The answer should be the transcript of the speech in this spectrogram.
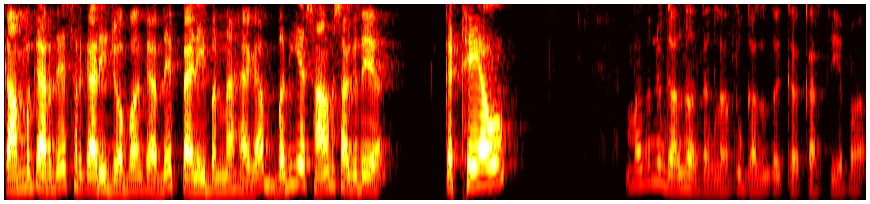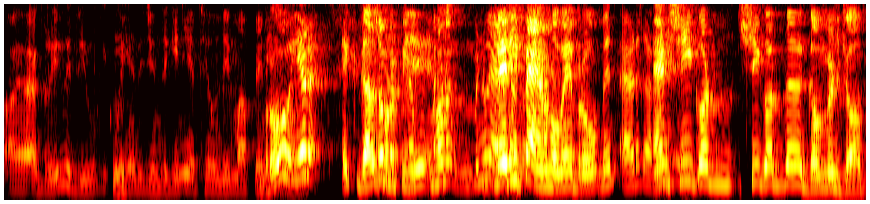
ਕੰਮ ਕਰਦੇ ਸਰਕਾਰੀ ਜੌਬਾਂ ਕਰਦੇ ਪੈਲੀ ਬੰਨਾ ਹੈਗਾ ਵਧੀਆ ਸਾਂਭ ਸਕਦੇ ਆ। ਇਕੱਠੇ ਆਓ। ਮੈਂ ਤੈਨੂੰ ਗੱਲ ਦੱਸਦਾ ਅਗਲਾ ਤੂੰ ਗੱਲ ਤਾਂ ਕ- ਕਰਤੀ ਆਪਾਂ ਆਈ ਐਗਰੀ ਵਿਦ ਯੂ ਕਿ ਕੁੜੀਆਂ ਦੀ ਜ਼ਿੰਦਗੀ ਨਹੀਂ ਇੱਥੇ ਹੁੰਦੀ ਮਾਪੇ ਨਹੀਂ ਬ్రో ਯਾਰ ਇੱਕ ਗੱਲ ਸੁਣ ਪੀਜੇ ਹੁਣ ਮੈਨੂੰ add ਮੇਰੀ ਭੈਣ ਹੋਵੇ ਬ్రో ਮੈਨੂੰ ਐਡ ਕਰ and she got she got the government job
